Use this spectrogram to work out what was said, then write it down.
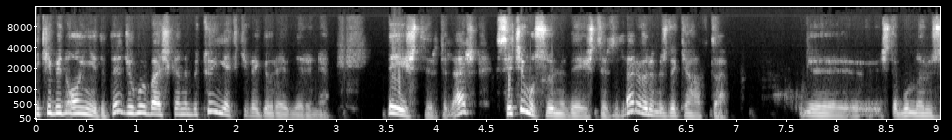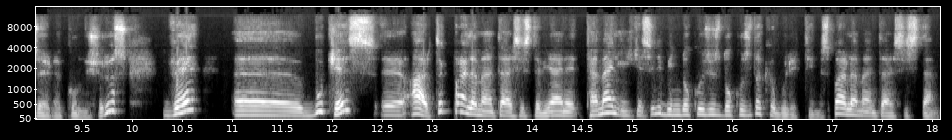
2017'de Cumhurbaşkanı bütün yetki ve görevlerini değiştirdiler. Seçim usulünü değiştirdiler. Önümüzdeki hafta işte bunlar üzerine konuşuruz ve e, bu kez e, artık parlamenter sistem yani temel ilkesini 1909'da kabul ettiğimiz parlamenter sistem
